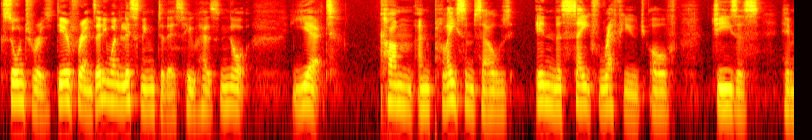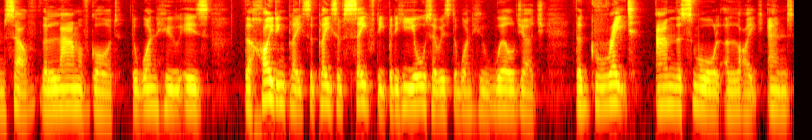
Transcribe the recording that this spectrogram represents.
Saunterers, dear friends, anyone listening to this who has not yet come and place themselves in the safe refuge of Jesus Himself, the Lamb of God, the one who is the hiding place, the place of safety, but He also is the one who will judge the great and the small alike, and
